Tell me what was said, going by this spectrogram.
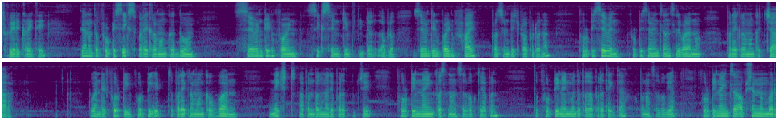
स्क्वेअर करायचं आहे त्यानंतर फोर्टी सिक्स पर्याय क्रमांक दोन सेवन्टीन पॉईंट सिक्स सेंटीमीटर आपलं seventeen point five percentage profit होणार. फोर्टी सेवन फोर्टी सेवनचा आन्सर आहे बाळांनो पर्याय क्रमांक चार. टू हंड्रेड फोर्टी फोर्टी एटचं पर्याय क्रमांक वन नेक्स्ट आपण बघणार आहे परत पुढचे. फोर्टी नाईनपासून आन्सर बघतोय आपण. तर फोर्टी नाईनमध्ये बघा परत एकदा. आपण आन्सर बघूया. फोर्टी नाईनचा ऑप्शन नंबर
